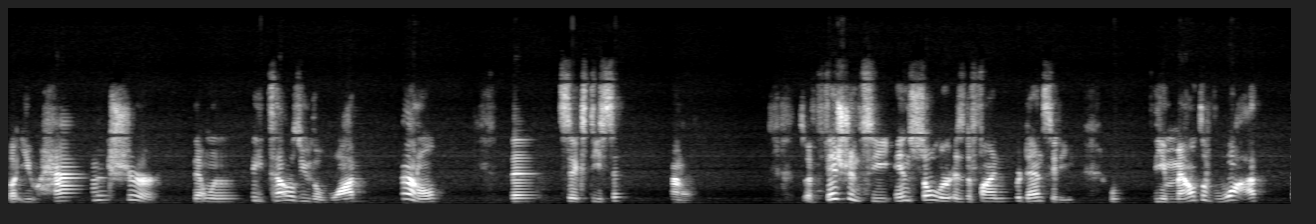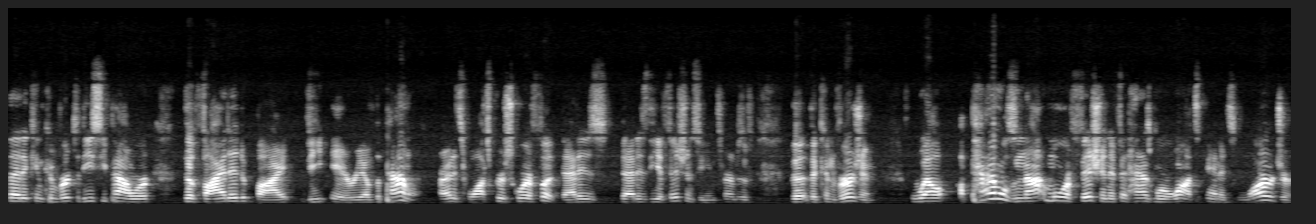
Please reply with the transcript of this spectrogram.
But you have to make sure that when he tells you the watt panel, that 66 panel. So efficiency in solar is defined for density, the amount of watt that it can convert to DC power divided by the area of the panel. Right? It's watts per square foot. That is that is the efficiency in terms of the, the conversion. Well, a panel's not more efficient if it has more watts and it's larger.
